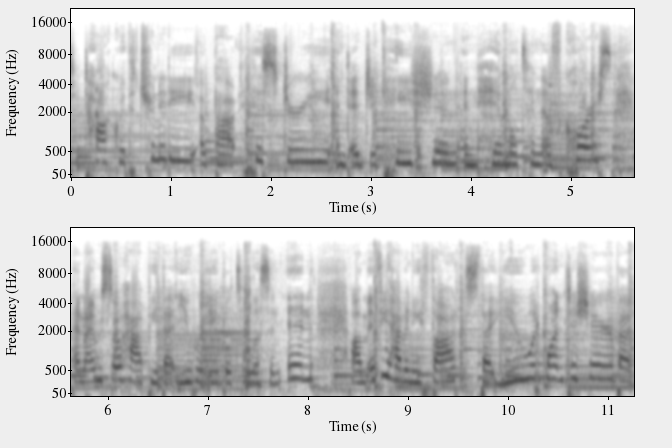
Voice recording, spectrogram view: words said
To talk with Trinity about history and education and Hamilton, of course. And I'm so happy that you were able to listen in. Um, if you have any thoughts that you would want to share about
